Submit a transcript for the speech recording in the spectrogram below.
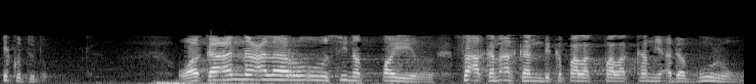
ikut duduk. Wa ka'anna ala ru'usina tayr. Seakan-akan di kepala-kepala kami ada burung.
